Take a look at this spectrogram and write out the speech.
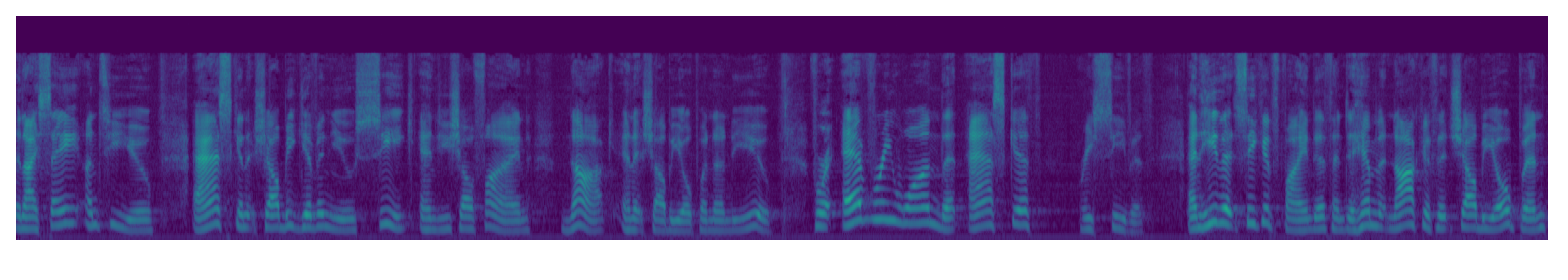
And I say unto you, Ask, and it shall be given you. Seek, and ye shall find. Knock, and it shall be opened unto you. For everyone that asketh receiveth, and he that seeketh findeth, and to him that knocketh it shall be open.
